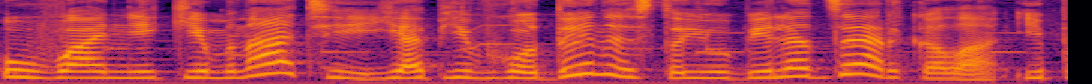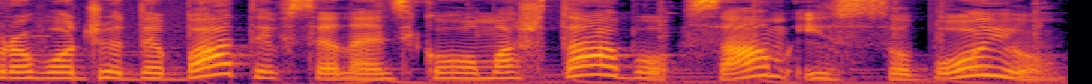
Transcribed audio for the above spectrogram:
У ванній кімнаті я півгодини стою біля дзеркала і проводжу дебати вселенського масштабу сам із собою.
